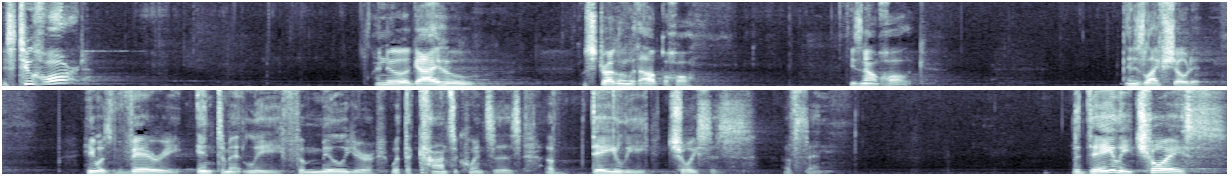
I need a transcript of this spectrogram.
It's too hard. I knew a guy who was struggling with alcohol. He's an alcoholic. And his life showed it. He was very intimately familiar with the consequences of daily choices of sin. The daily choice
